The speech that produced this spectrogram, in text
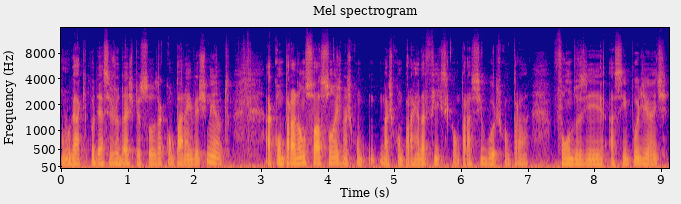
um lugar que pudesse ajudar as pessoas a comparar investimento, a comprar não só ações, mas, mas comprar renda fixa, comprar seguros, comprar fundos e assim por diante.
